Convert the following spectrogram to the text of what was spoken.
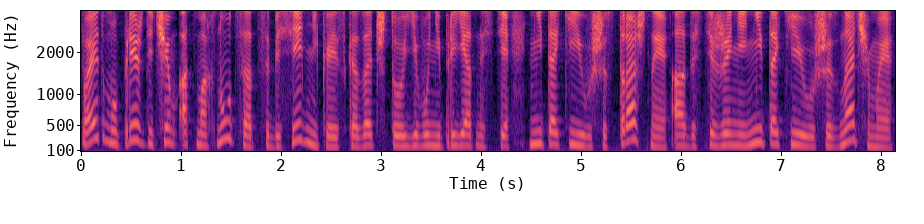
Поэтому прежде чем отмахнуться от собеседника и сказать, что его неприятности не такие уж и страшные, а достижения не такие уж и значимые,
